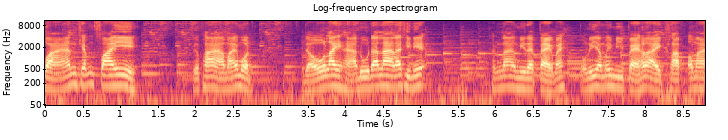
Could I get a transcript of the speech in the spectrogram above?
ขวานแคมไฟเสื้อผ้าไม้หมด เดี๋ยวไล่หาดูด้านล่างแล้วทีนี้ ข้างล่างมีอะไรแปลกไหม ตรงนี้ยังไม่มีแปลกเท่าไหร่ครับเอามา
